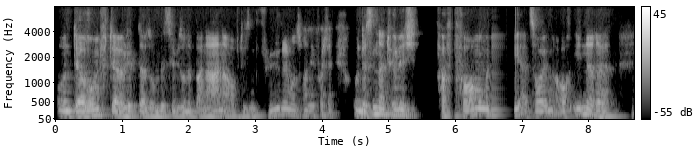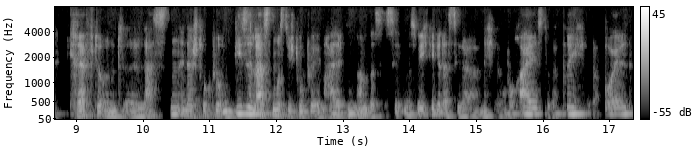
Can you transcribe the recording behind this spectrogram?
Und der Rumpf, der liegt da so ein bisschen wie so eine Banane auf diesem Flügel, muss man sich vorstellen. Und das sind natürlich Verformungen, die erzeugen auch innere Kräfte und äh, Lasten in der Struktur. Und diese Lasten muss die Struktur eben halten. Ne? Das ist eben das Wichtige, dass sie da nicht irgendwo reißt oder bricht oder beult.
